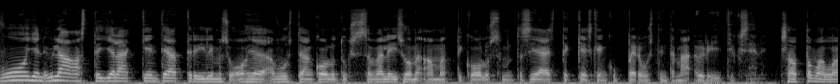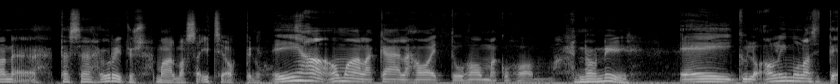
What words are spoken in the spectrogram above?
vuoden yläasteen jälkeen teatteri-ilmaisuohjaaja avustajan koulutuksessa Väli-Suomen ammattikoulussa, mutta se jäi sitten kesken, kun perustin tämän yrityksen. Sä oot tavallaan äh, tässä yritysmaailmassa itse oppinut. Ihan omalla käällä hoittuu homma kuin homma. No niin. Ei, kyllä oli mulla sitten,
